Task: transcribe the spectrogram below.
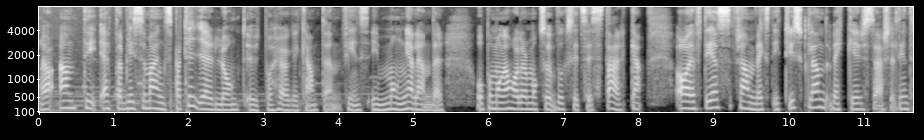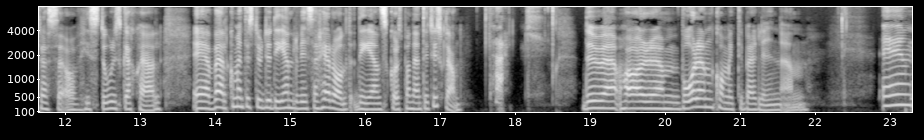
Ja, anti-etablissemangspartier långt ut på högerkanten finns i många länder och på många håll har de också vuxit sig starka. AFDs framväxt i Tyskland väcker särskilt intresse av historiska skäl. Eh, välkommen till Studio DN, Lovisa Herold, DNs korrespondent i Tyskland. Tack. Du, eh, har um, våren kommit till Berlin än? Eh,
